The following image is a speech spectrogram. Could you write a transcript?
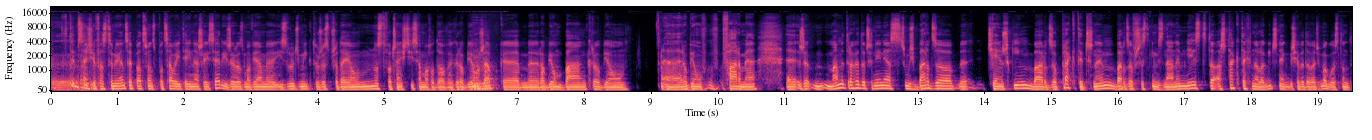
W tym sensie fascynujące, patrząc po całej tej naszej serii, że rozmawiamy i z ludźmi, którzy sprzedają mnóstwo części samochodowych, robią -hmm. żabkę, robią bank, robią E, robią farmę, e, że mamy trochę do czynienia z czymś bardzo e, ciężkim, bardzo praktycznym, bardzo wszystkim znanym. Nie jest to aż tak technologiczne, jakby się wydawać mogło. Stąd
